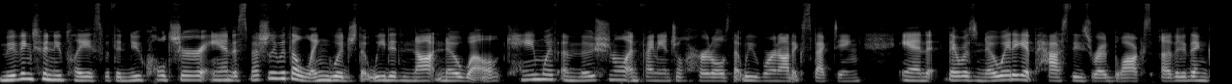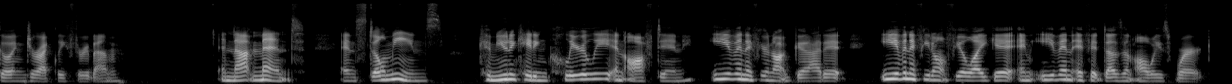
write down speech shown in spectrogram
Moving to a new place with a new culture and especially with a language that we did not know well came with emotional and financial hurdles that we were not expecting, and there was no way to get past these roadblocks other than going directly through them. And that meant, and still means, communicating clearly and often, even if you're not good at it, even if you don't feel like it, and even if it doesn't always work.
